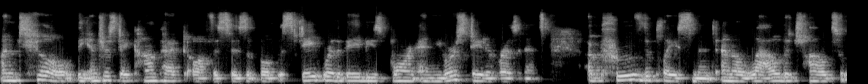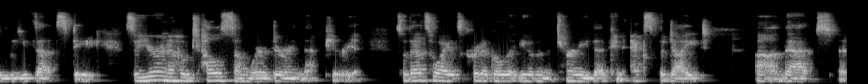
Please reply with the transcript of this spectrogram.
until the interstate compact offices of both the state where the baby is born and your state of residence approve the placement and allow the child to leave that state. So you're in a hotel somewhere during that period. So that's why it's critical that you have an attorney that can expedite uh, that uh,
